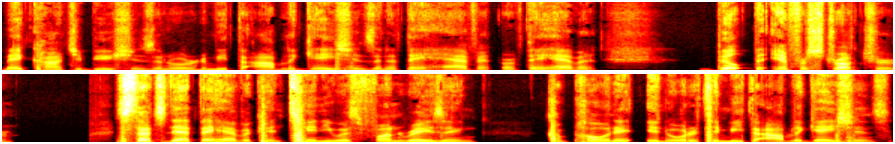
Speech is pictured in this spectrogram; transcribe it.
make contributions in order to meet the obligations, and if they haven't, or if they haven't built the infrastructure such that they have a continuous fundraising component in order to meet the obligations,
